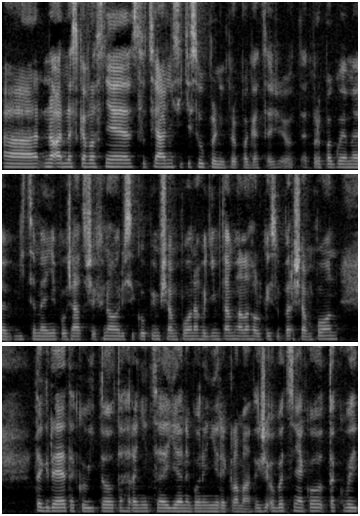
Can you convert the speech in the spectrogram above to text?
A, no a dneska vlastně sociální sítě jsou plný propagace, že jo? Propagujeme víceméně pořád všechno, když si koupím šampon a hodím tam, hele holky, super šampon, tak kde je takový to, ta hranice je nebo není reklama. Takže obecně jako takový,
